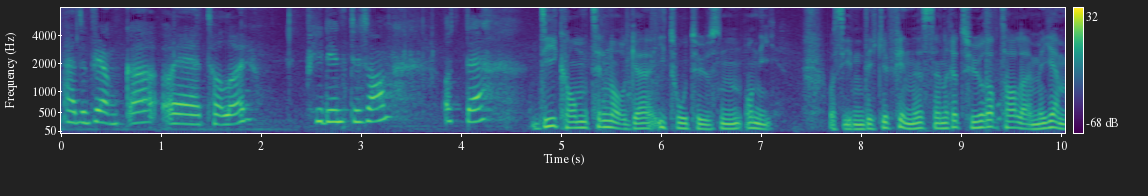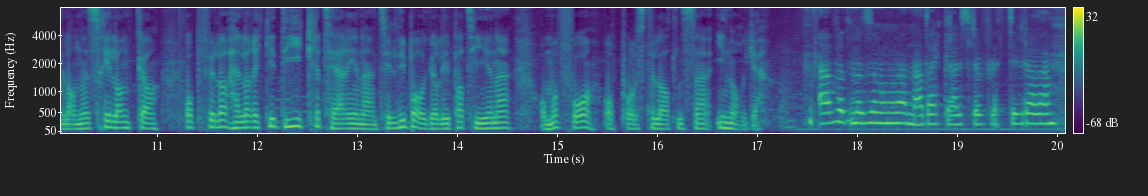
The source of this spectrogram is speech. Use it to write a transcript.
Jeg heter Priyanka og jeg er tolv år. Pirin Tusan, åtte. De kom til Norge i 2009. Og siden det ikke finnes en returavtale med hjemlandet Sri Lanka, oppfyller heller ikke de kriteriene til de borgerlige partiene om å få oppholdstillatelse i Norge. Jeg har fått med så mange venner at jeg ikke har lyst til å flytte fra dem.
